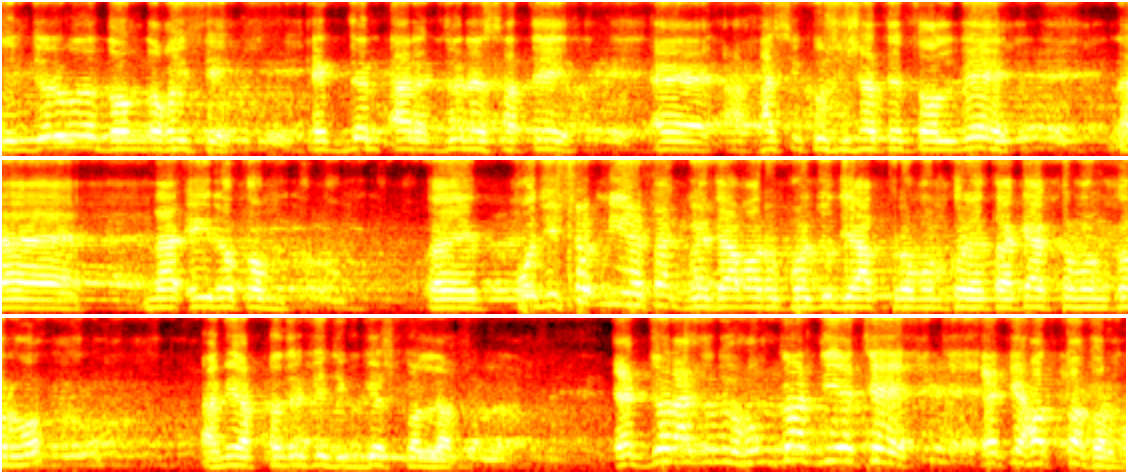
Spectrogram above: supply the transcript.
দুজনের মধ্যে দ্বন্দ্ব হয়েছে একজন আর একজনের সাথে হাসি খুশির সাথে চলবে না এইরকম পজিশন নিয়ে থাকবে যে আমার উপর যদি আক্রমণ করে, তাকে আক্রমণ করব? আমি আপনাদেরকে জিজ্ঞেস করলাম। একজন একজনের হুঙ্কার দিয়েছে, একে হত্যা করব।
